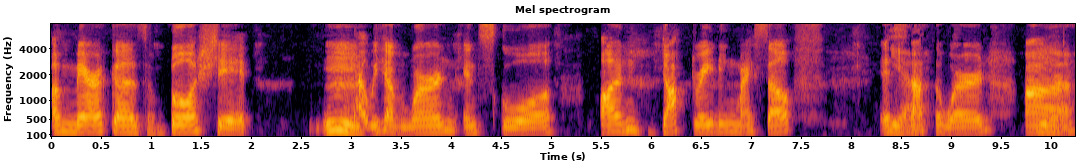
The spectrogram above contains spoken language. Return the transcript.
America's bullshit Mm, that we have learned in school, undoctorating myself. Is Yeah. that the word? Um, yeah.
